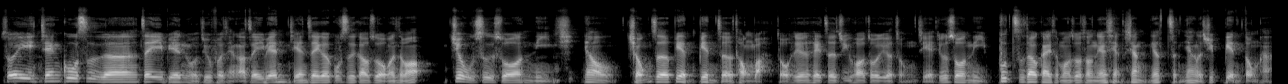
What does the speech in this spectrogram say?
所以今天故事呢，这一边我就分享到这一边。今天这个故事告诉我们什么？就是说你要穷则变，变则通吧。我觉得可以这句话做一个总结，就是说你不知道该怎么做时候，你要想象你要怎样的去变动它，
